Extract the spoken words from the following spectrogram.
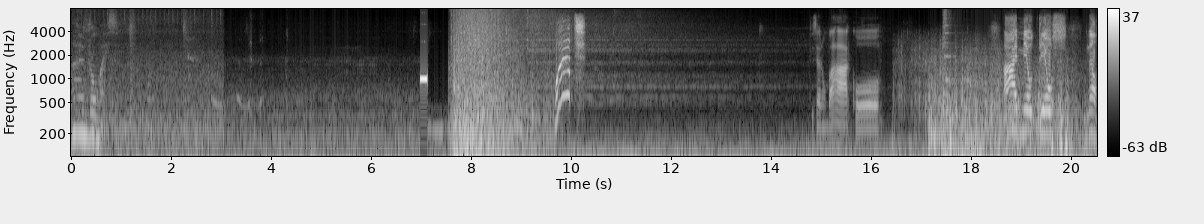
Ah, não jogo mais. What? Fizeram um barraco. Ai, meu Deus. Não.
